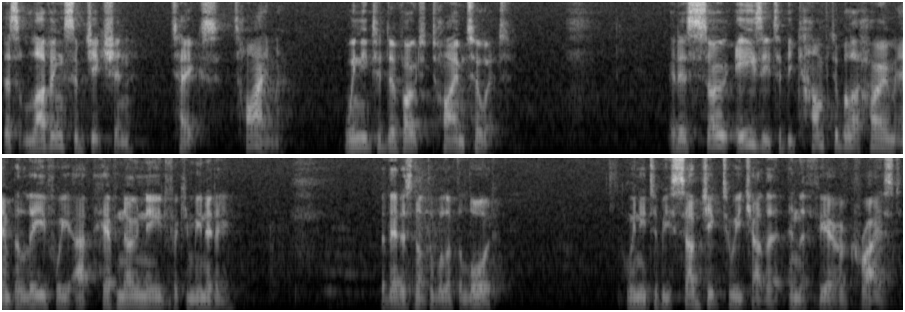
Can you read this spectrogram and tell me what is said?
This loving subjection takes time. We need to devote time to it. It is so easy to be comfortable at home and believe we have no need for community. But that is not the will of the Lord. We need to be subject to each other in the fear of Christ,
